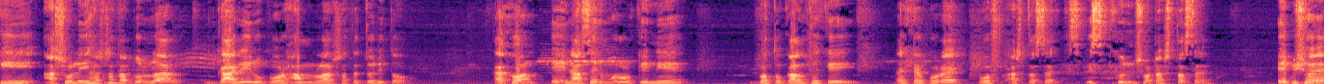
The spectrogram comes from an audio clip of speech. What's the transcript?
কি আসলেই হাসনাত আবদুল্লার গাড়ির উপর হামলার সাথে জড়িত? এখন এই নাসির মোরলকে নিয়ে গতকাল থেকেই একের পর এক পোস্ট আসতেছে, স্ক্রিনশট আসতেছে। এ বিষয়ে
